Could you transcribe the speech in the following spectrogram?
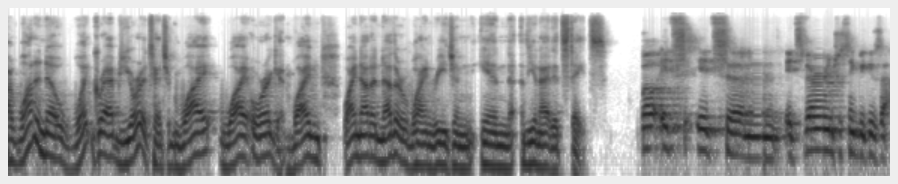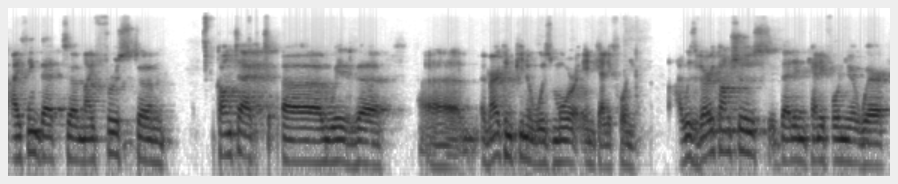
I want to know what grabbed your attention. Why why Oregon? Why why not another wine region in the United States? Well, it's it's um, it's very interesting because I think that uh, my first um, contact uh, with uh, uh, American Pinot was more in California. I was very conscious that in California, where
